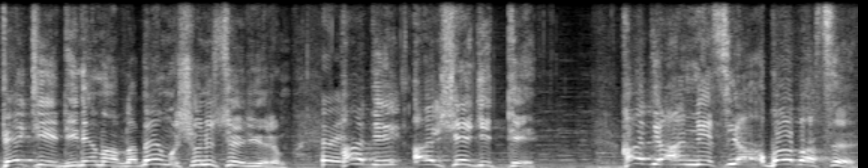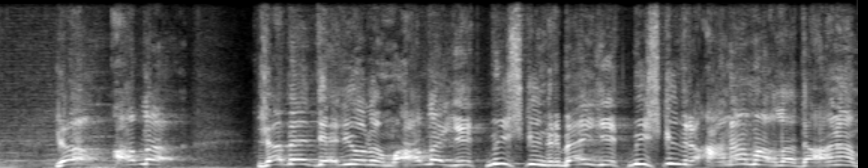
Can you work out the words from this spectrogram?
Peki Didem abla ben şunu söylüyorum. Söyle. Hadi Ayşe gitti. Hadi annesi babası. Ya abla ya ben deli oğlum. Abla 70 gündür ben 70 gündür anam ağladı anam.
